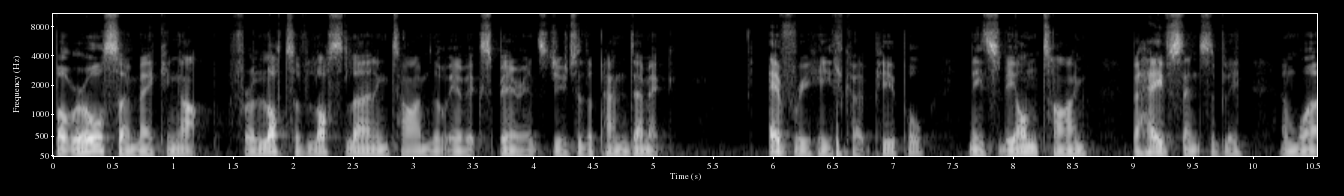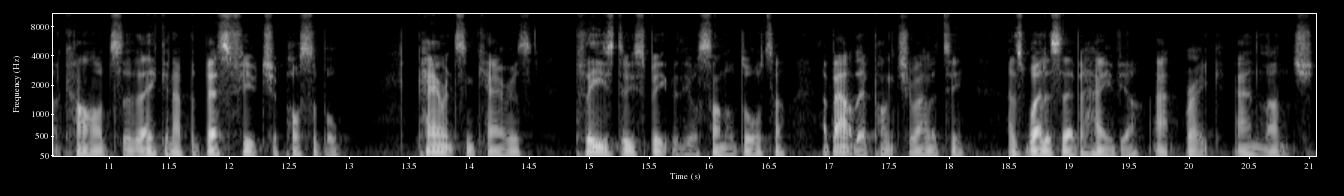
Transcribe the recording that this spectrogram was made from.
But we're also making up for a lot of lost learning time that we have experienced due to the pandemic. Every Heathcote pupil needs to be on time, behave sensibly, and work hard so that they can have the best future possible. Parents and carers, please do speak with your son or daughter about their punctuality as well as their behaviour at break and lunch.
